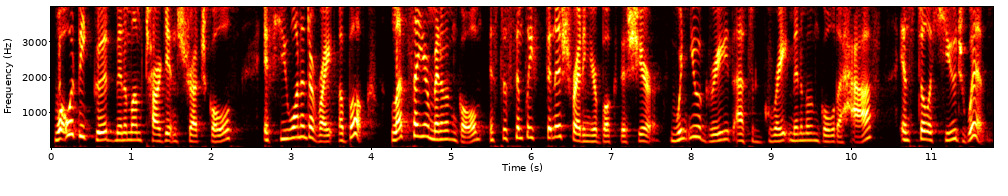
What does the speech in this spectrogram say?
What would be good minimum target and stretch goals if you wanted to write a book? Let's say your minimum goal is to simply finish writing your book this year. Wouldn't you agree that's a great minimum goal to have? and still a huge win.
